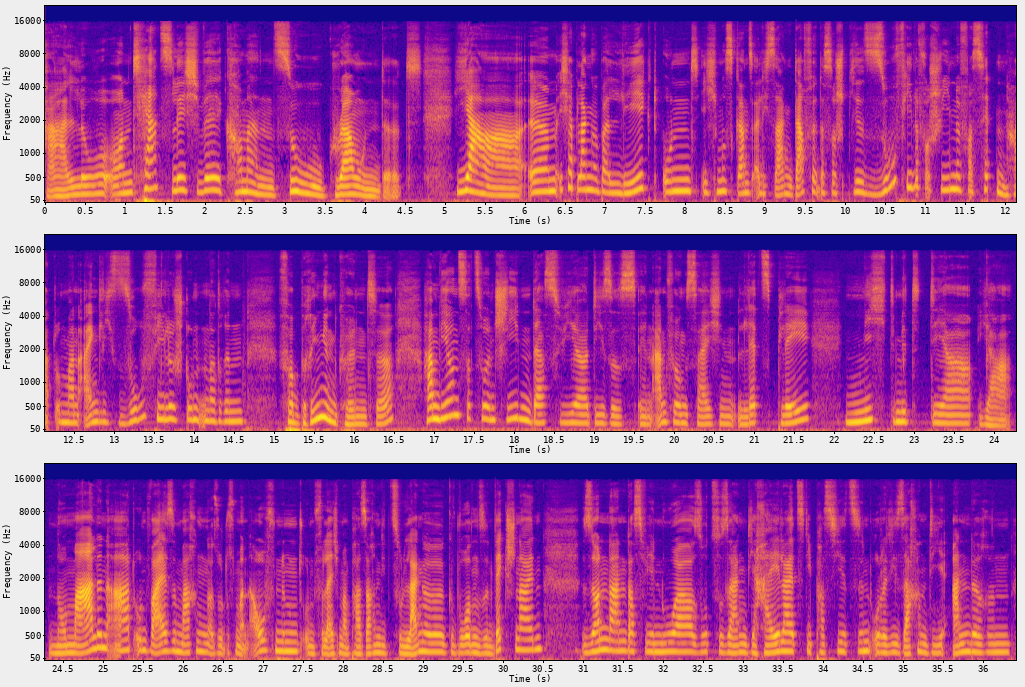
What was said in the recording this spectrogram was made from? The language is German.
Hallo und herzlich willkommen zu Grounded. Ja, ähm, ich habe lange überlegt und ich muss ganz ehrlich sagen, dafür, dass das Spiel so viele verschiedene Facetten hat und man eigentlich so viele Stunden da drin verbringen könnte, haben wir uns dazu entschieden, dass wir dieses in Anführungszeichen Let's Play nicht mit der ja normalen Art und Weise machen, also dass man aufnimmt und vielleicht mal ein paar Sachen, die zu lange geworden sind, wegschneiden, sondern dass wir nur sozusagen die Highlights, die passiert sind oder die Sachen, die anderen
